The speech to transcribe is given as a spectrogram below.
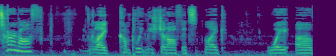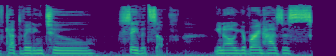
turn off, like completely shut off. It's like way of captivating to save itself. You know, your brain has this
